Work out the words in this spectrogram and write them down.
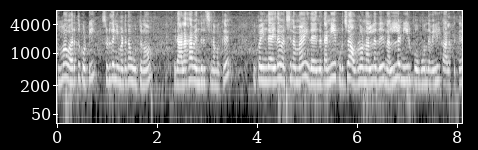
சும்மா வறுத்து கொட்டி சுடுதண்ணி மட்டும் தான் ஊற்றணும் இது அழகாக வெந்துருச்சு நமக்கு. இப்போ இந்த இதை வச்சு நம்ம இதை இந்த தண்ணியை குடிச்சா அவ்வளோ நல்லது. நல்ல நீர் போகும் இந்த வெயில் காலத்துக்கு.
